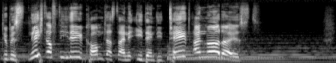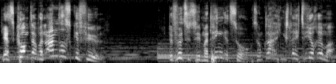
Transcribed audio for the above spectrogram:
Du bist nicht auf die Idee gekommen, dass deine Identität ein Mörder ist. Jetzt kommt aber ein anderes Gefühl. Du fühlst dich zu jemand hingezogen, zum gleichen Geschlecht, wie auch immer.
